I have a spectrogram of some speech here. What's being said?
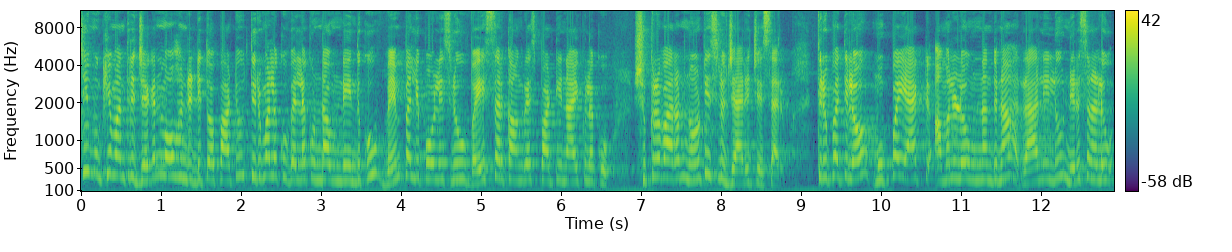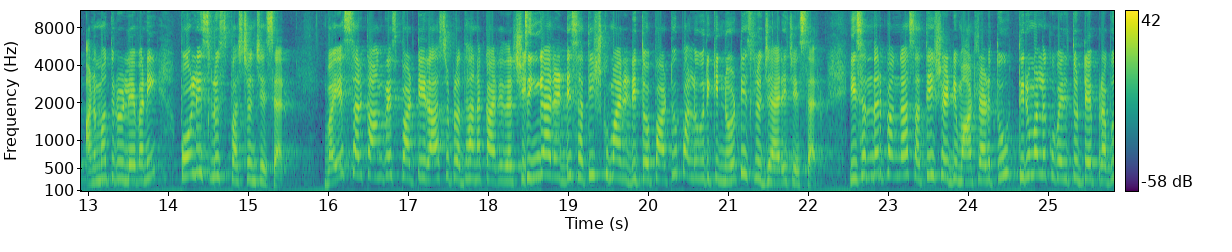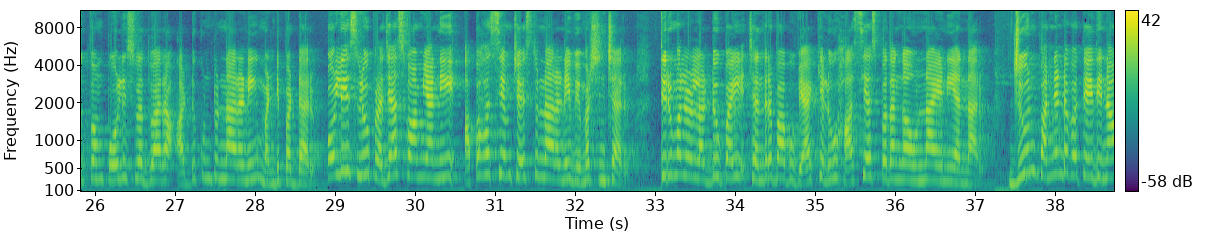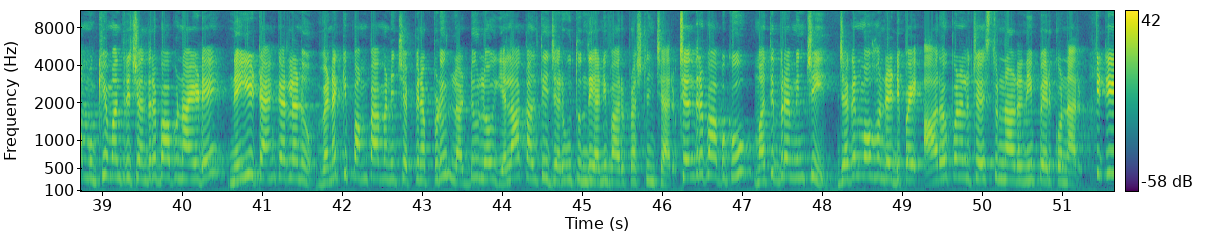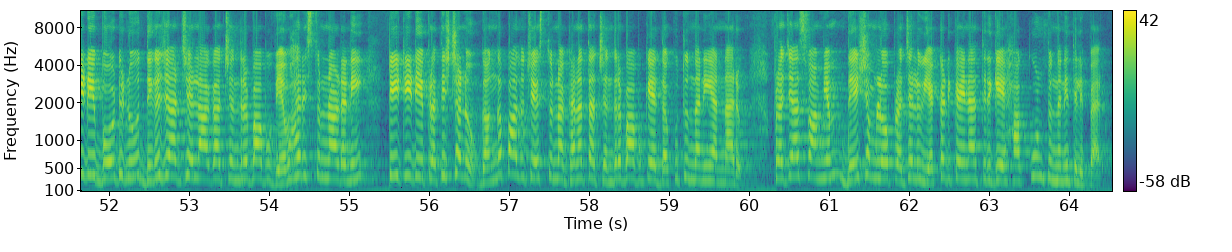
మాజీ ముఖ్యమంత్రి జగన్మోహన్ రెడ్డితో పాటు తిరుమలకు వెళ్ళకుండా ఉండేందుకు వేంపల్లి పోలీసులు వైఎస్ఆర్ కాంగ్రెస్ పార్టీ నాయకులకు శుక్రవారం నోటీసులు జారీ చేశారు. తిరుపతిలో ముప్పై యాక్ట్ అమలులో ఉన్నందున ర్యాలీలు నిరసనలు అనుమతులు లేవని పోలీసులు స్పష్టం చేశారు. వైఎస్ఆర్ కాంగ్రెస్ పార్టీ రాష్ట్ర ప్రధాన కార్యదర్శి సింగారెడ్డి సతీష్ కుమార్ రెడ్డితో పాటు పలువురికి నోటీసులు జారీ చేశారు. ఈ సందర్భంగా సతీష్ రెడ్డి మాట్లాడుతూ తిరుమలకు వెళ్తుంటే ప్రభుత్వం పోలీసుల ద్వారా అడ్డుకుంటున్నారని మండిపడ్డారు. పోలీసులు ప్రజాస్వామ్యాన్ని అపహస్యం చేస్తున్నారని విమర్శించారు. తిరుమల లడ్డూపై చంద్రబాబు వ్యాఖ్యలు హాస్యాస్పదంగా ఉన్నాయని అన్నారు. జూన్ పన్నెండవ తేదీన ముఖ్యమంత్రి చంద్రబాబు నాయుడే నెయ్యి ట్యాంకర్లను వెనక్కి పంపామని చెప్పినప్పుడు లడ్డూలో ఎలా కల్తీ జరుగుతుంది అని వారు ప్రశ్నించారు. చంద్రబాబుకు మతి భ్రమించి జగన్మోహన్ రెడ్డిపై ఆరోపణలు చేస్తున్నాడని పేర్కొన్నారు. టీటీడీ బోర్డును దిగజార్చేలాగా చంద్రబాబు వ్యవహరిస్తున్నాడని టీటీడీ ప్రతిష్టను గంగపాలు చేస్తున్న ఘనత చంద్రబాబుకే దక్కుతుందని అన్నారు. ప్రజాస్వామ్యం దేశంలో ప్రజలు ఎక్కడికైనా తిరిగే హక్కు ఉంటుందని తెలిపారు.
